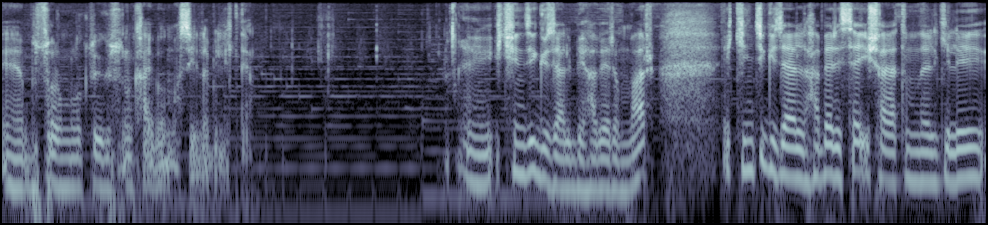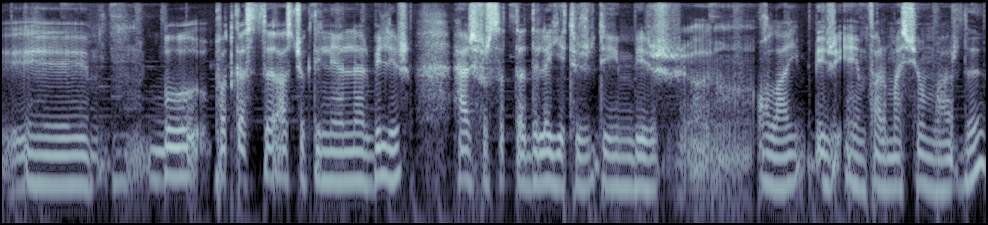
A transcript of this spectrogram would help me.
E, bu sorumluluk duygusunun kaybolmasıyla birlikte. E, ikinci güzel bir haberim var. İkinci güzel haber ise iş hayatımla ilgili. E, bu podcast'ı az çok dinleyenler bilir. Her fırsatta dile getirdiğim bir e, olay, bir enformasyon vardı.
